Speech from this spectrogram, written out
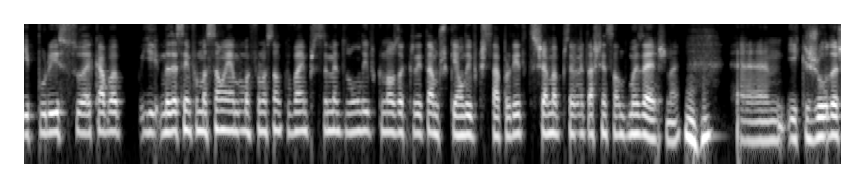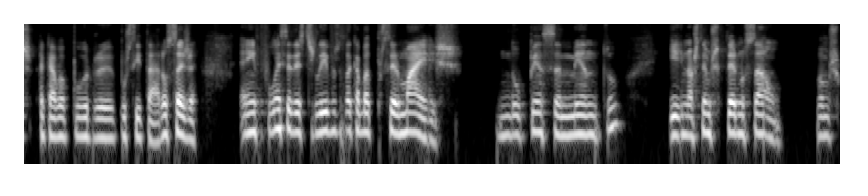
e por isso acaba. Mas essa informação é uma informação que vem precisamente de um livro que nós acreditamos que é um livro que está perdido, que se chama precisamente A Ascensão de Moisés, não é? Uhum. Um, e que Judas acaba por, por citar. Ou seja, a influência destes livros acaba por ser mais no pensamento e nós temos que ter noção, vamos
